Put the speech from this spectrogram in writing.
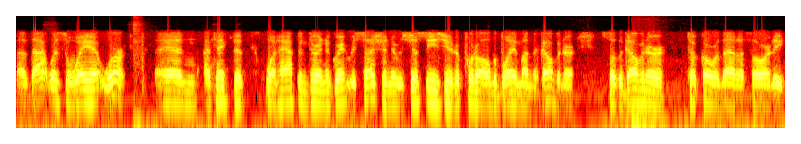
uh, that was the way it worked. And I think that what happened during the Great Recession, it was just easier to put all the blame on the governor. So the governor took over that authority,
